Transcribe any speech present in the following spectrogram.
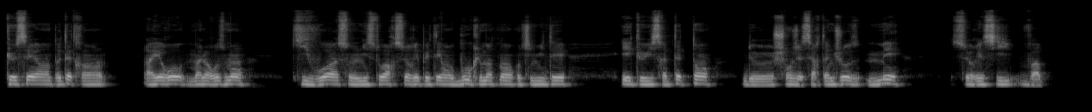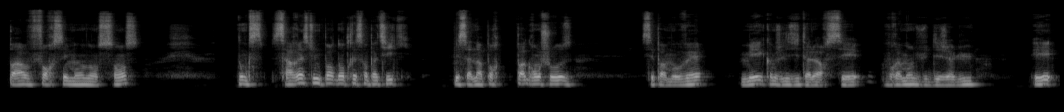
Que c'est un, peut-être un, un héros, malheureusement, qui voit son histoire se répéter en boucle maintenant en continuité et qu'il serait peut-être temps de changer certaines choses, mais ce récit va pas forcément dans ce sens. Donc ça reste une porte d'entrée sympathique, mais ça n'apporte pas grand-chose. C'est pas mauvais, mais comme je l'ai dit tout à l'heure, c'est vraiment du déjà lu et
